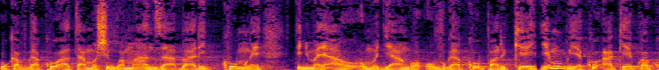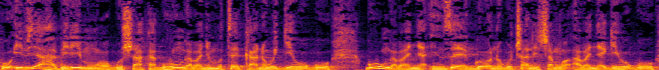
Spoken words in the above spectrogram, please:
ukavuga ko atamushingwamanza bari kumwe. Inyuma yaho umuryango uvuga ko parike yamubwiye ko akekwa ko ivyaha birimwo gushaka guhungabanya umutekano w'igihugu guhungabanya inzego no gucanishamwo abanyagihugu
